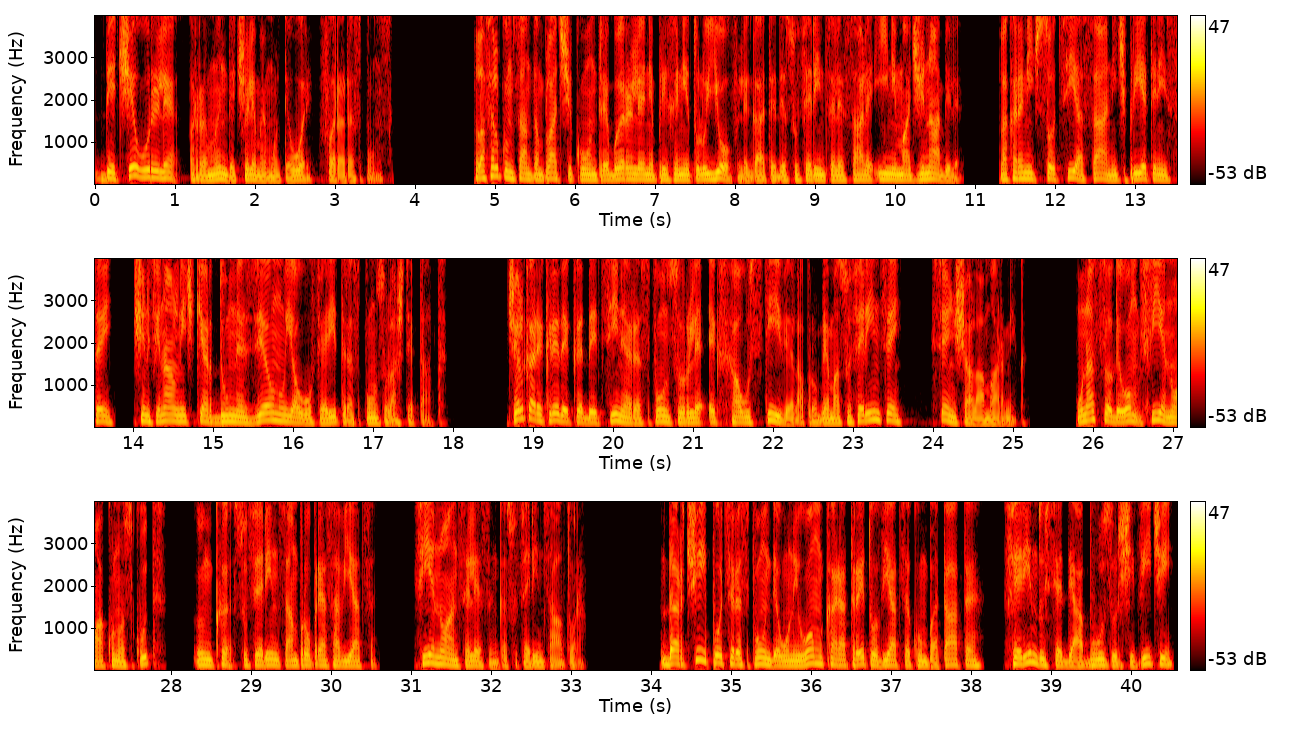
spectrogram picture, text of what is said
de ce urile rămân de cele mai multe ori fără răspuns. La fel cum s-a întâmplat și cu întrebările neprihănitului Iov legate de suferințele sale inimaginabile, la care nici soția sa, nici prietenii săi și în final nici chiar Dumnezeu nu i-au oferit răspunsul așteptat. Cel care crede că deține răspunsurile exhaustive la problema suferinței se înșală amarnic. Un astfel de om fie nu a cunoscut, încă suferința în propria sa viață, fie nu a înțeles încă suferința altora. Dar ce îi poți răspunde unui om care a trăit o viață cumpătată, ferindu-se de abuzuri și vicii,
